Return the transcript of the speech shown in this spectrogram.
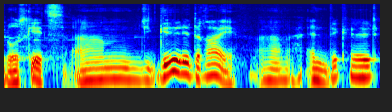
Los geht's. Ähm, die Gilde 3, äh, entwickelt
